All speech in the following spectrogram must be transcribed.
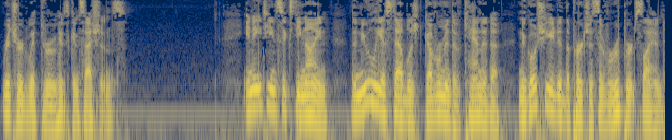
Richard withdrew his concessions. In 1869, the newly established Government of Canada negotiated the purchase of Rupert's Land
